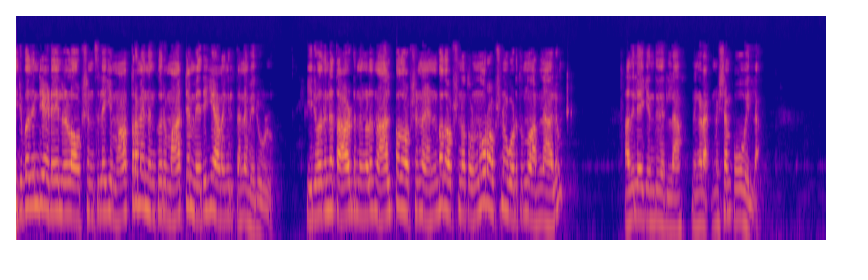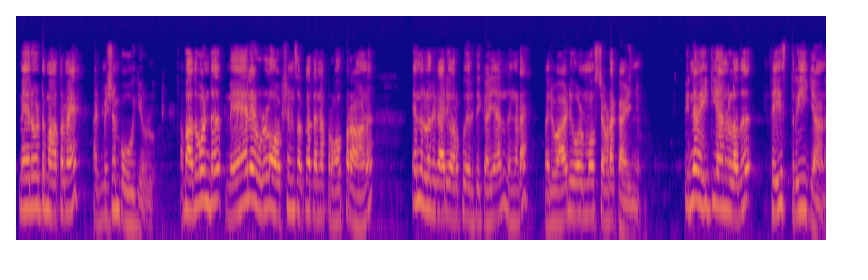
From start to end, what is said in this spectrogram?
ഇരുപതിന്റെയും ഇടയിലുള്ള ഓപ്ഷൻസിലേക്ക് മാത്രമേ നിങ്ങൾക്ക് ഒരു മാറ്റം വരികയാണെങ്കിൽ തന്നെ വരുള്ളൂ. ഇരുപതിന്റെ താഴോട്ട് നിങ്ങൾ നാൽപ്പത് ഓപ്ഷനോ എൺപത് ഓപ്ഷനോ തൊണ്ണൂറ് ഓപ്ഷനോ കൊടുത്തെന്ന് പറഞ്ഞാലും അതിലേക്ക് എന്ത് വരില്ല? നിങ്ങളുടെ അഡ്മിഷൻ പോവില്ല. മേലോട്ട് മാത്രമേ അഡ്മിഷൻ പോവുകയുള്ളൂ. അപ്പോൾ അതുകൊണ്ട് മേലെ ഉള്ള ഓപ്ഷൻസ് ഒക്കെ തന്നെ പ്രോപ്പറാണ് എന്നുള്ളൊരു കാര്യം ഉറപ്പ് വരുത്തി കഴിഞ്ഞാൽ നിങ്ങളുടെ പരിപാടി ഓൾമോസ്റ്റ് അവിടെ കഴിഞ്ഞു. പിന്നെ വെയിറ്റ് ചെയ്യാനുള്ളത് ഫേസ് ത്രീക്കാണ്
